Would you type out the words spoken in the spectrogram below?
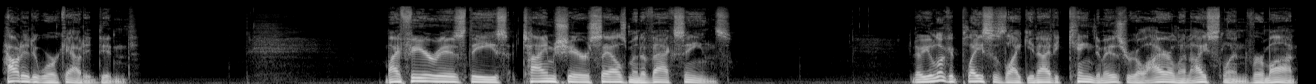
How did it work out? It didn't. My fear is these timeshare salesmen of vaccines. You know, you look at places like United Kingdom, Israel, Ireland, Iceland, Vermont.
